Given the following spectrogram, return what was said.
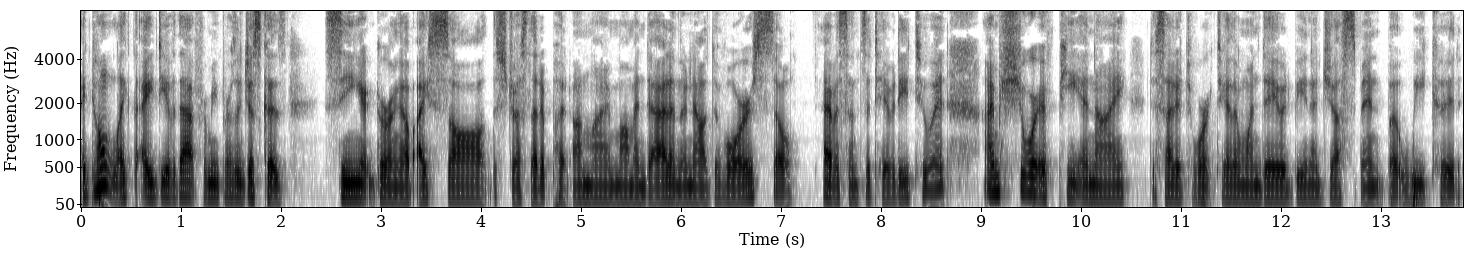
I don't like the idea of that for me personally just cuz seeing it growing up, I saw the stress that it put on my mom and dad and they're now divorced, so I have a sensitivity to it. I'm sure if Pete and I decided to work together one day, it would be an adjustment, but we could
